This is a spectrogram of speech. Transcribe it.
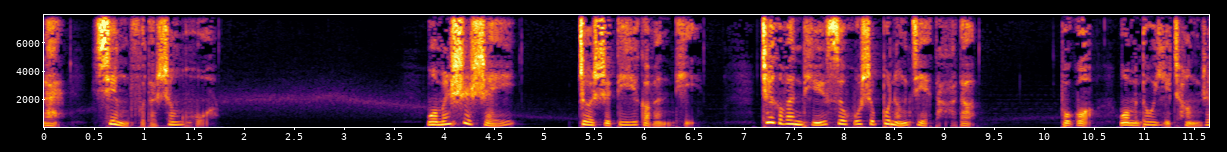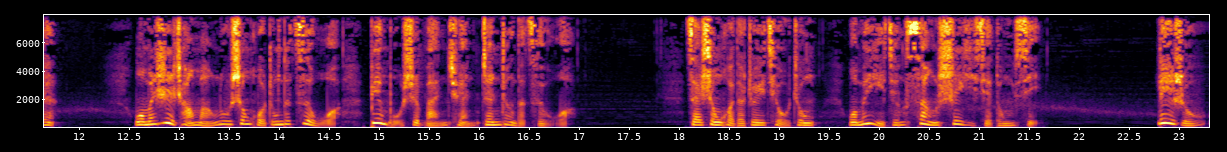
耐、幸福的生活。我们是谁？这是第一个问题。这个问题似乎是不能解答的。不过，我们都已承认，我们日常忙碌生活中的自我，并不是完全真正的自我。在生活的追求中，我们已经丧失一些东西。例如，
